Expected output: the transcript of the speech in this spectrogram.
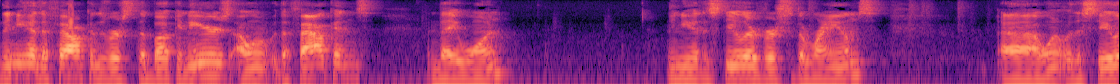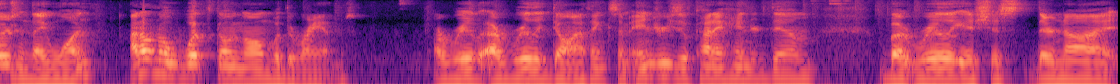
Then you had the Falcons versus the Buccaneers. I went with the Falcons, and they won. Then you had the Steelers versus the Rams. Uh, I went with the Steelers, and they won. I don't know what's going on with the Rams. I really, I really don't. I think some injuries have kind of hindered them, but really, it's just they're not,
